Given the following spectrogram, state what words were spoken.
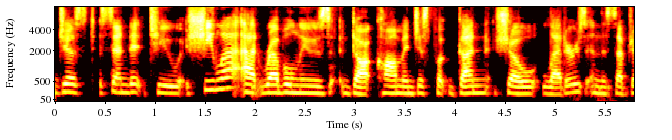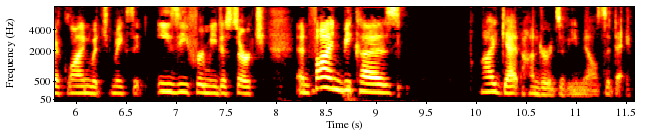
just send it to Sheila at rebelnews.com and just put Gunn Show letters in the subject line, which makes it easy for me to search and find because I get hundreds of emails a day.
